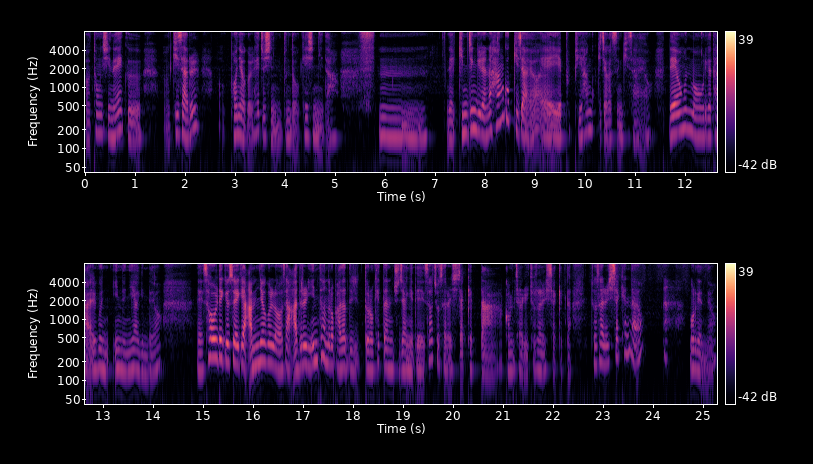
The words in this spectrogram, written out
어, 통신의 그 어, 기사를 번역을 해주신 분도 계십니다. 음, 네, 김진규라는 한국 기자예요. AFP 한국 기자가 쓴 기사예요. 내용은 뭐 우리가 다 알고 있는 이야기인데요. 네, 서울대 교수에게 압력을 넣어서 아들을 인턴으로 받아들이도록 했다는 주장에 대해서 조사를 시작했다. 검찰이 조사를 시작했다. 조사를 시작했나요? 모르겠네요.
